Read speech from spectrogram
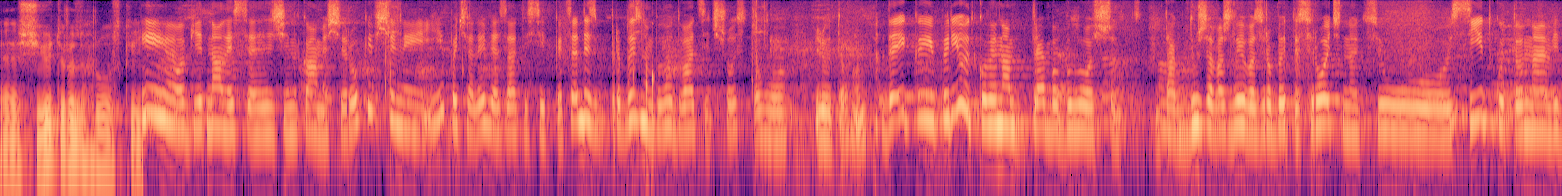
е, шиють розгрузки. І об'єдналися з жінками з Широківщини і почали в'язати сітки. Це десь приблизно було 26 лютого. В деякий період, коли нам треба було що так дуже важливо зробити срочно цю сітку, то навіть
